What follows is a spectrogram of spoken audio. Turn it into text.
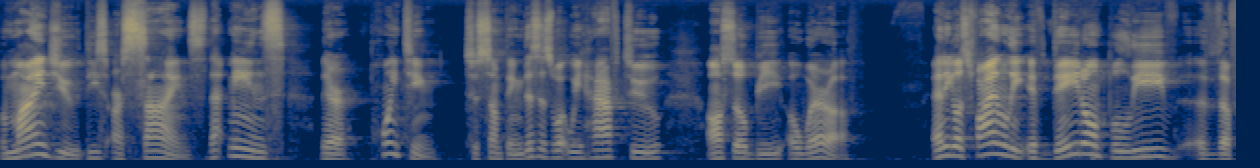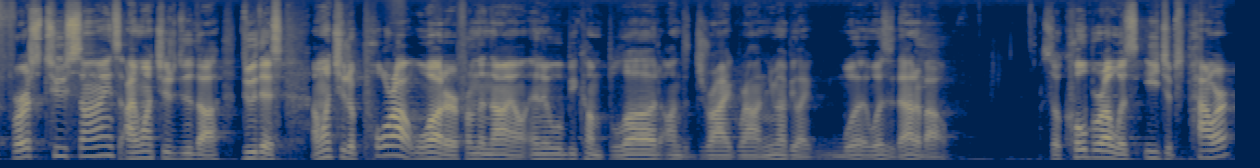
But mind you, these are signs. That means they're pointing to something. This is what we have to also be aware of. And he goes, finally, if they don't believe the first two signs, I want you to do, the, do this. I want you to pour out water from the Nile, and it will become blood on the dry ground. And you might be like, what was that about? So, Cobra was Egypt's power.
